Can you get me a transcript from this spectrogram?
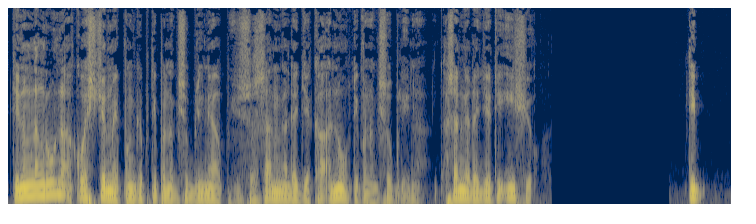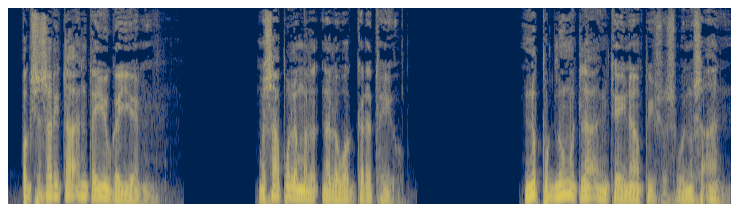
Tinangnang runa a question may panggap ti panagsubli ni Apisos, saan nga dadya kaano ti panagsubli na? Saan nga dadya ti issue? Ti pagsasaritaan tayo, gayem, masapol ang nalawag kada tayo. Napudnumot laang ti inapisos wano saan.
